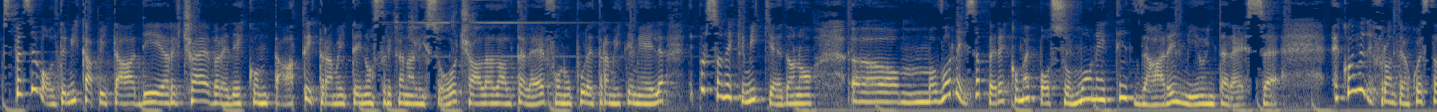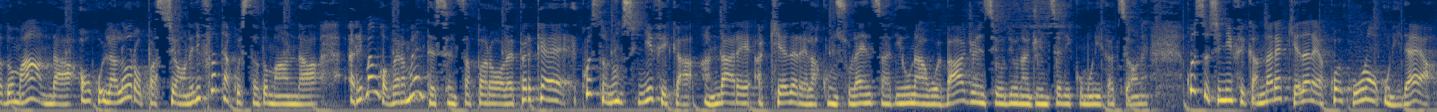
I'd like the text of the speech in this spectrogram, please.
Spesse volte mi capita di ricevere dei contatti tramite i nostri canali social, dal telefono oppure tramite email di persone che mi chiedono ehm, vorrei sapere come posso monetizzare il mio interesse. Ecco io di fronte a questa domanda o la loro passione, di fronte a questa domanda rimango veramente senza parole perché questo non significa significa andare a chiedere la consulenza di una web agency o di un'agenzia di comunicazione, questo significa andare a chiedere a qualcuno un'idea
